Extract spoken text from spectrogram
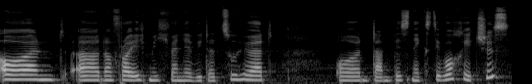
Und äh, da freue ich mich, wenn ihr wieder zuhört. Und dann bis nächste Woche. Tschüss.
